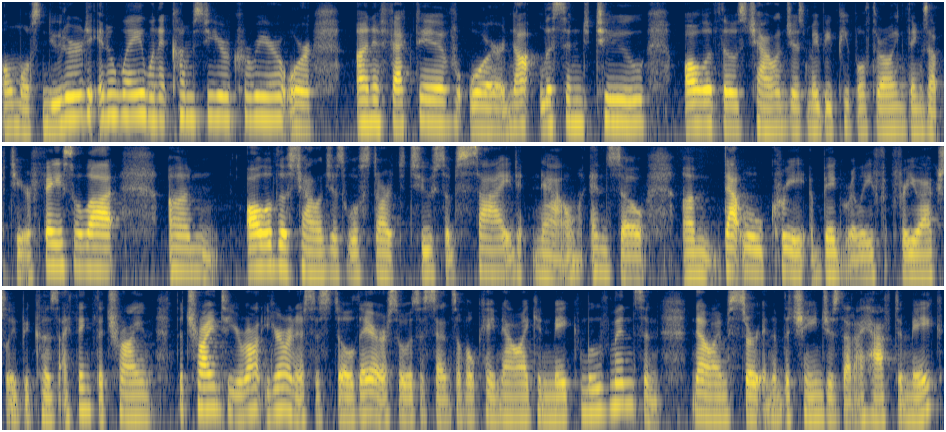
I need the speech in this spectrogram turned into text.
almost neutered in a way when it comes to your career or ineffective or not listened to all of those challenges maybe people throwing things up to your face a lot. Um, all of those challenges will start to subside now. And so um, that will create a big relief for you actually, because I think the trine, the trine to Uranus is still there. So it's a sense of, okay, now I can make movements and now I'm certain of the changes that I have to make,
